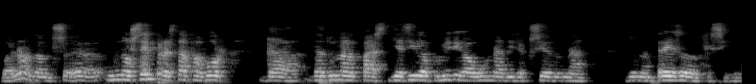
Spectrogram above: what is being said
bueno, doncs, eh, no sempre està a favor de, de donar el pas, llegir la política o una direcció d'una empresa o del que sigui.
